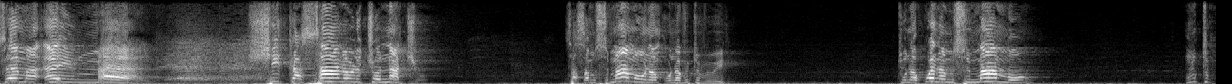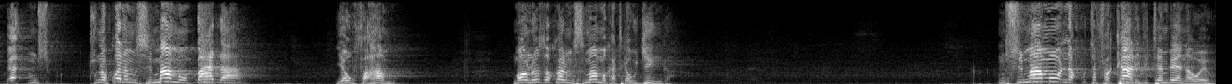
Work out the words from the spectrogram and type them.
sema amen. Shika sana ulicho nacho sasa msimamo una, una vitu viwili. Tunakuwa na msimamo mtu eh, ms, tunakuwa na msimamo baada ya ufahamu. Maana unaweza kuwa na msimamo katika ujinga. Msimamo na kutafakari vitembee na wewe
